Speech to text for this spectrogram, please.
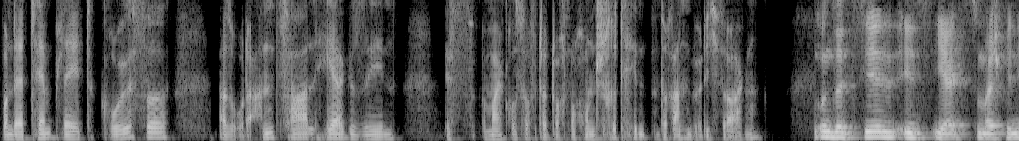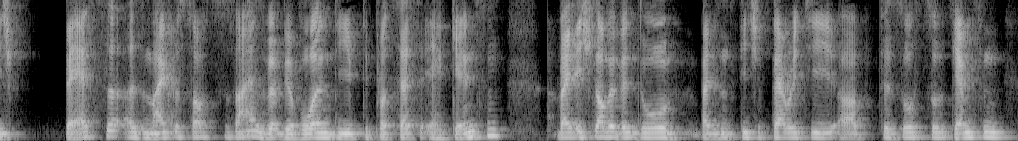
von der Template-Größe, also oder Anzahl her gesehen, ist Microsoft da doch noch einen Schritt hinten dran, würde ich sagen. Unser Ziel ist jetzt zum Beispiel nicht besser als Microsoft zu sein. Also wir, wir wollen die, die Prozesse ergänzen, weil ich glaube, wenn du bei diesem Feature Parity äh, versuchst zu kämpfen,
